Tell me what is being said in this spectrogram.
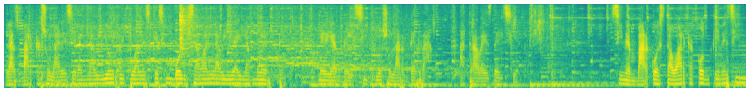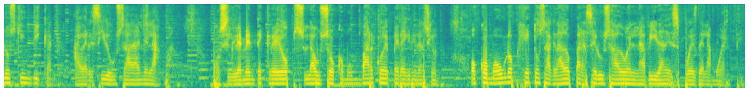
Las barcas solares eran navíos rituales que simbolizaban la vida y la muerte mediante el ciclo solar de Ra a través del cielo. Sin embargo, esta barca contiene signos que indican haber sido usada en el agua. Posiblemente Creops la usó como un barco de peregrinación o como un objeto sagrado para ser usado en la vida después de la muerte.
